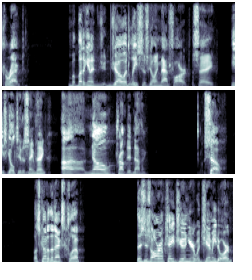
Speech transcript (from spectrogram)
correct. But, but again, Joe at least is going that far to say he's guilty of the same thing. Uh, no, Trump did nothing. So let's go to the next clip. This is RFK Jr. with Jimmy Dore.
